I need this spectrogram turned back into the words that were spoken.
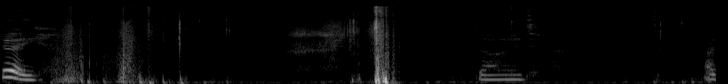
Hey. Died. I,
